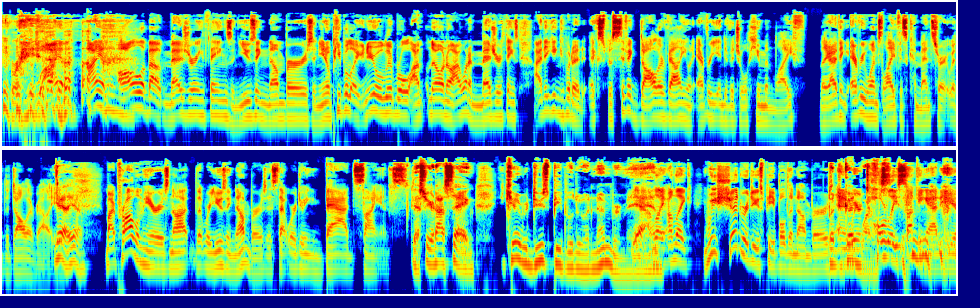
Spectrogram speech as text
Right. I am I am all about measuring things and using numbers and you know people like neoliberal. I'm no no I want to measure things. I think you can put a, a specific dollar value in every individual human life. Like I think everyone's life is commensurate with the dollar value. Yeah, yeah. My problem here is not that we're using numbers; it's that we're doing bad science. Yeah, so you're not saying you can't reduce people to a number, man. Yeah, I'm like I'm like we should reduce people to numbers, But and we're ones. totally sucking at it here.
